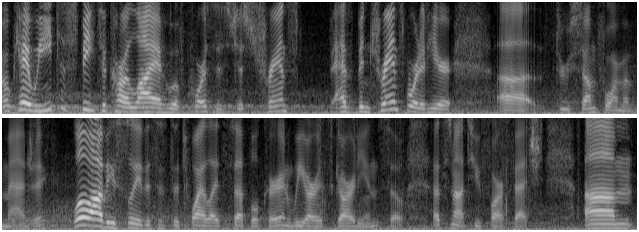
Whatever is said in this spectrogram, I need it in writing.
Okay, we need to speak to Karliah, who of course is just trans has been transported here uh, through some form of magic. Well, obviously, this is the Twilight Sepulchre, and we are its guardians, so that's not too far-fetched. Um,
